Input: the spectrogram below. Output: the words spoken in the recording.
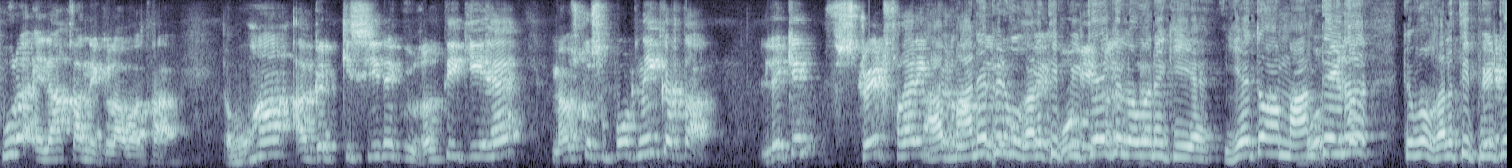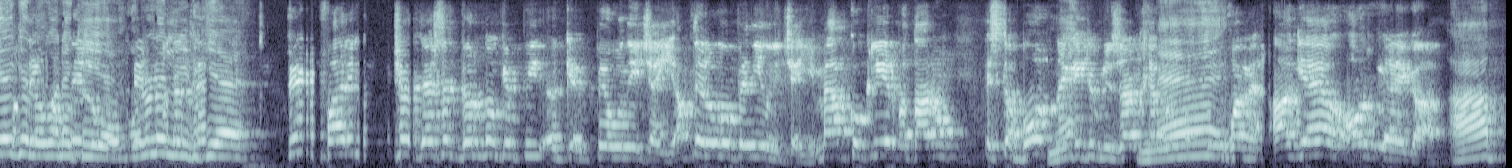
पूरा इलाका निकला हुआ था। तो वहाँ अगर किसी ने कोई गलती की है मैं उसको सपोर्ट नहीं करता। लेकिन स्ट्रेट फायरिंग आप माने फिर वो गलती पीटीआई के लोगों ने की है। ये तो आप मानते हैं ना कि वो गलती पीटीआई के लोगों ने की है। उन्होंने लीड किया है। स्ट्रेट फायरिंग हमेशा दहशत गर्दों के पे होनी चाहिए। अपने लोगों पे नहीं होनी चाहिए। मैं आपको क्लियर बता रहा हूँ इसका बहुत नेगेटिव रिज़ल्ट में आ गया है और भी आएगा। आप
